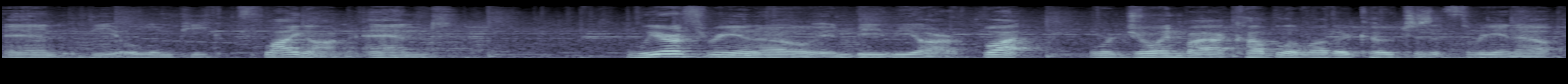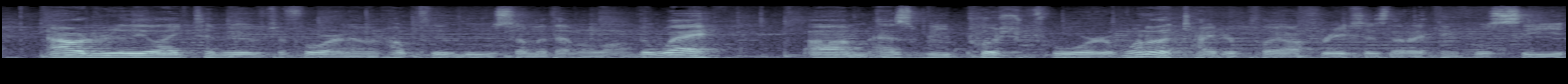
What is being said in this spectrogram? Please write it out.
and the Olympique Flygon. And we are 3 0 in BBR, but we're joined by a couple of other coaches at 3 0. I would really like to move to 4 0 and hopefully lose some of them along the way um, as we push for one of the tighter playoff races that I think we'll see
